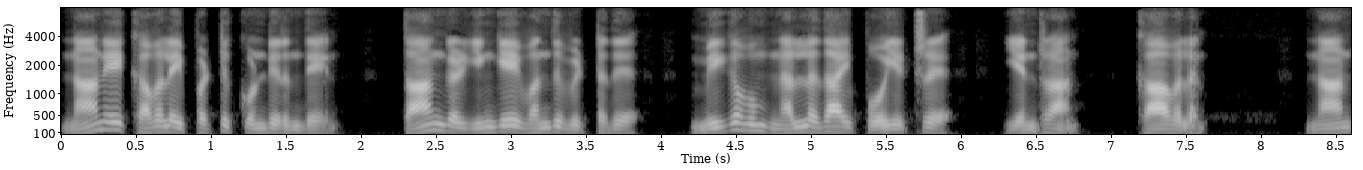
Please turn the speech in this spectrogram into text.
நானே கவலைப்பட்டு கொண்டிருந்தேன். தாங்கள் இங்கே வந்து விட்டது மிகவும் நல்லதாய் போயிற்று என்றான் காவலன். நான்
